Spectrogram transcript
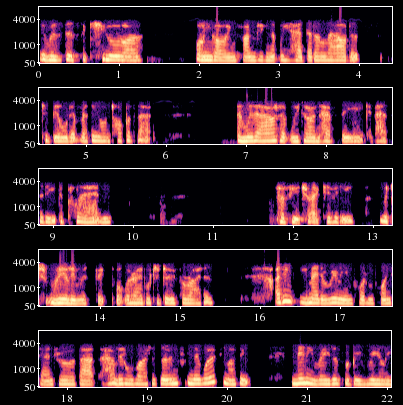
It was the secure, ongoing funding that we had that allowed us to build everything on top of that. And without it, we don't have the capacity to plan for future activities, which really restricts what we're able to do for writers. I think you made a really important point, Andrew, about how little writers earn from their work, and I think many readers would be really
